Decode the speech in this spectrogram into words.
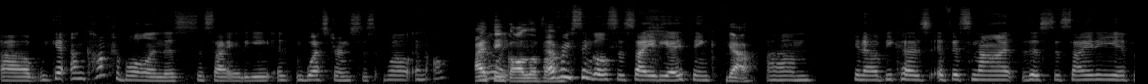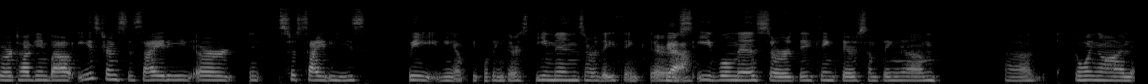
uh we get uncomfortable in this society, in Western soc- well, in all I really, think all of them. every single society, I think yeah. um you know because if it's not this society if we're talking about eastern society or in- societies we you know people think there's demons or they think there's Yeah. evilness or they think there's something um uh going on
